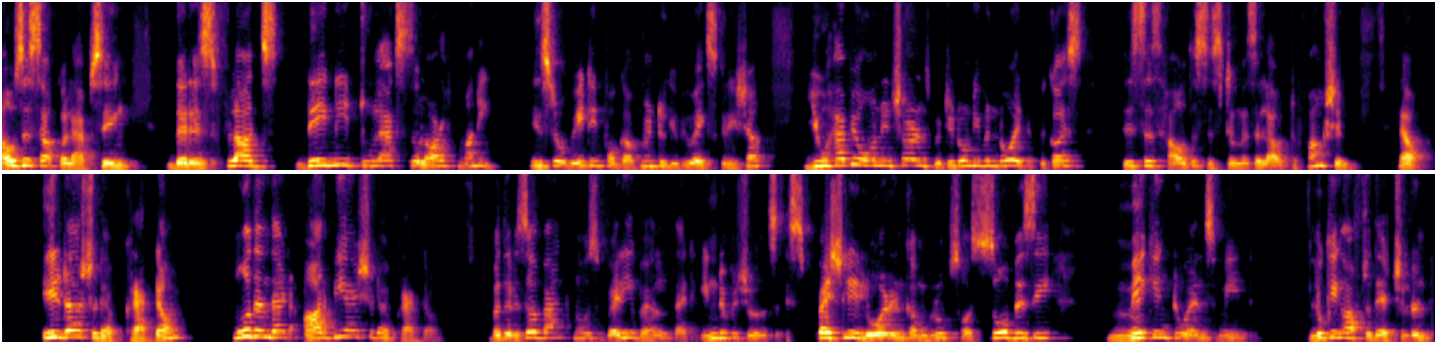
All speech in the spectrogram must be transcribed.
houses are collapsing, there is floods. They need 2 lakhs, is a lot of money. Instead of waiting for government to give you ex gratia, you have your own insurance, but you don't even know it because this is how the system is allowed to function. Now, IRDA should have cracked down. More than that, RBI should have cracked down. But the Reserve Bank knows very well that individuals, especially lower income groups who are so busy making two ends meet, looking after their children,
